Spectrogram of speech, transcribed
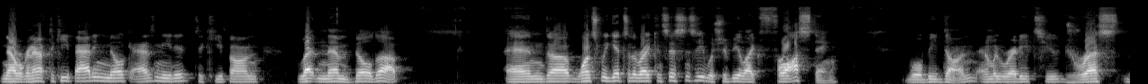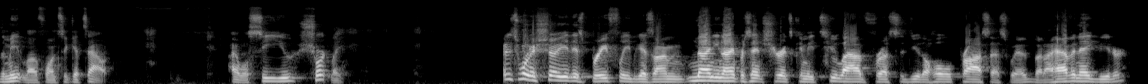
Now we're going to have to keep adding milk as needed to keep on letting them build up. And uh, once we get to the right consistency, which should be like frosting, we'll be done and we're ready to dress the meatloaf once it gets out. I will see you shortly. I just want to show you this briefly because I'm 99% sure it's going to be too loud for us to do the whole process with, but I have an egg beater.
